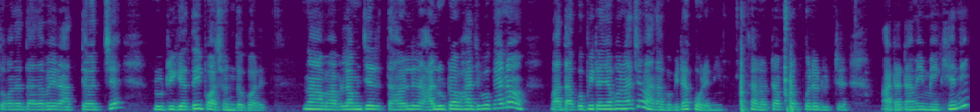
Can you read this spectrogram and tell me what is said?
তোমাদের দাদাভাই রাত্রে হচ্ছে রুটি খেতেই পছন্দ করে। না, ভাবলাম যে তাহলে আলুটা ভাজবো কেন? বাঁধাকপিটা যখন আছে, বাঁধাকপিটা করে নিই। চলো টপ টপ করে রুটির আটাটা আমি মেখে নিই।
